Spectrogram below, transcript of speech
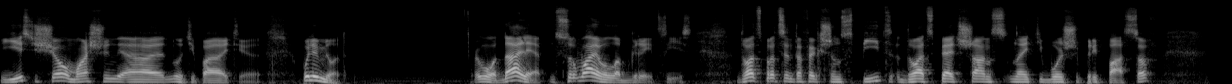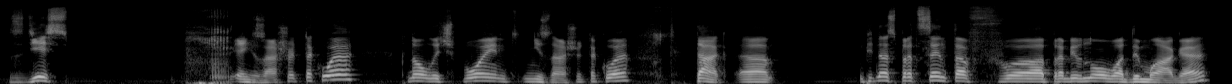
есть еще машины, э, ну, типа эти, пулеметы. Вот, далее, survival upgrades есть. 20% action speed, 25 шанс найти больше припасов. Здесь, я не знаю, что это такое. Knowledge point, не знаю, что это такое. Так, 15% э, э, пробивного демага.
